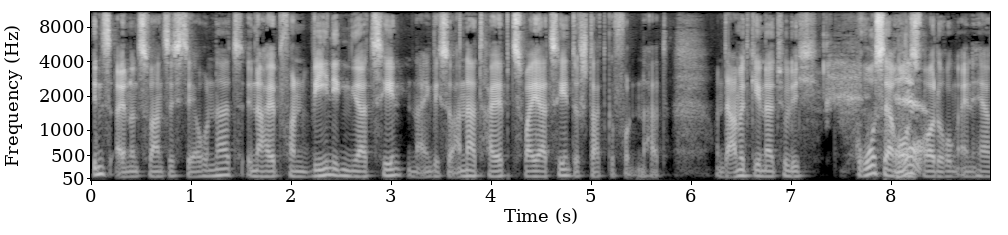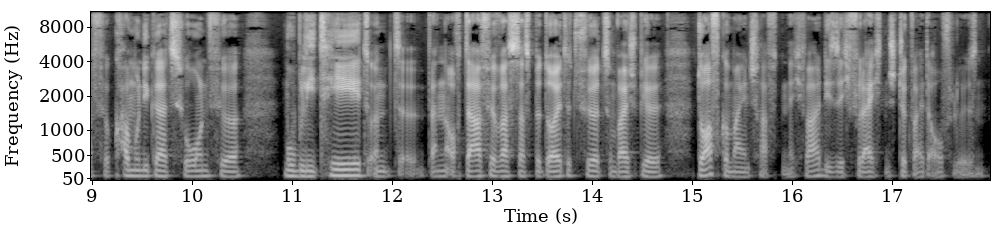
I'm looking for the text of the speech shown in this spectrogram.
ins 21. Jahrhundert innerhalb von wenigen Jahrzehnten, eigentlich so anderthalb, zwei Jahrzehnte stattgefunden hat. Und damit gehen natürlich große Herausforderungen einher für Kommunikation, für Mobilität und äh, dann auch dafür, was das bedeutet für zum Beispiel Dorfgemeinschaften, nicht wahr, die sich vielleicht ein Stück weit auflösen.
